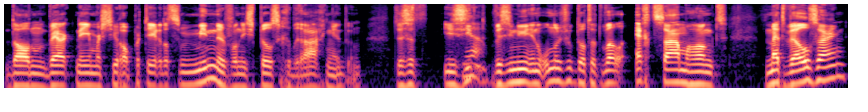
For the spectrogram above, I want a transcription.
dan werknemers die rapporteren dat ze minder van die speelse gedragingen doen. Dus het, je ziet, Ja. we zien nu in onderzoek dat het wel echt samenhangt met welzijn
